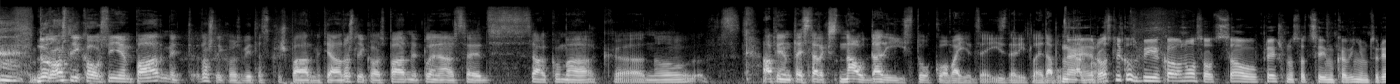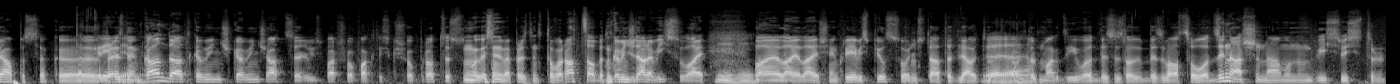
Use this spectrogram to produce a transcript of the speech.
nu, Rošļikovs viņam pārmet, Rošļikovs bija tas, kurš pārmet, jā, Rošļikovs pārmet plenāras sēdes sākumā, ka nu, apvienotais saraksts nav darījis to, ko vajadzēja izdarīt, lai dabūtu Nē, Rostovs bija kā nosaucis savu priekšnosacījumu, ka viņam tur jāpasaka prezidenta kandidāts, ka viņš, ka viņš atceļ vispār šo faktiski šo procesu. Nu, es nezinu, vai prezidents to var atcelt, bet nu, viņš dara visu, lai, mm -hmm. lai, lai, lai šiem Krievijas pilsoņus tā tad ļautu jā. turpmāk dzīvot bez, bez valsts valodas zināšanām un, un viss, viss tur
